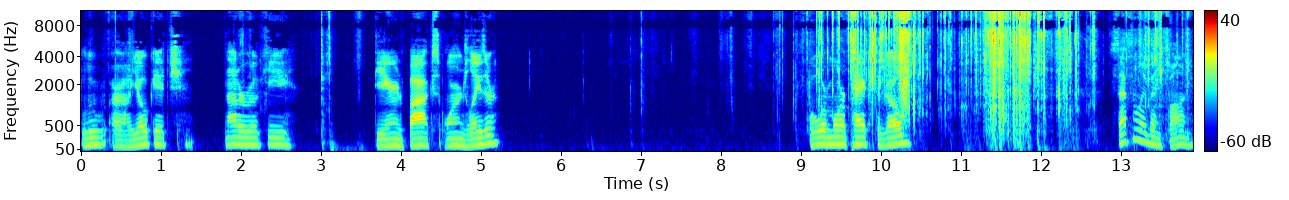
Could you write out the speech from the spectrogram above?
Lou, or, uh, Jokic, not a rookie. De'Aaron Fox, Orange Laser. Four more packs to go. It's definitely been fun.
